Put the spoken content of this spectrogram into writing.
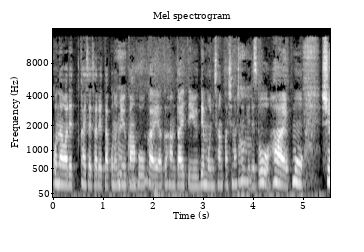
行われ、開催されたこの入管法改悪反対っていうデモに参加しましたけれど、はい、もう週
